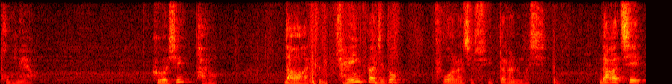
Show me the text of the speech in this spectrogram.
복음이에요. 그것이 바로 나와 같은 죄인까지도 구원하실 수 있다라는 것이 나같이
